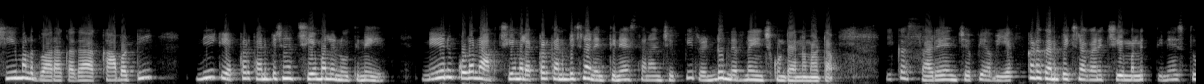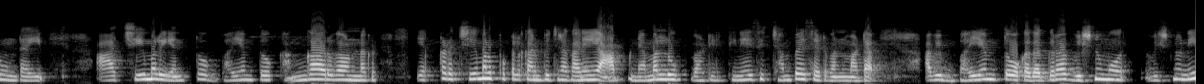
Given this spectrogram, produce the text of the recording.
చీమల ద్వారా కదా. కాబట్టి నీకు ఎక్కడ కనిపించిన చీమలు నువ్వు తినేయి. నేను కూడా నాకు చీమలు ఎక్కడ కనిపించినా నేను తినేస్తానని చెప్పి రెండు నిర్ణయించుకుంటాయి అన్నమాట. ఇక సరే అని చెప్పి అవి ఎక్కడ కనిపించినా కానీ చీమల్ని తినేస్తూ ఉంటాయి. ఆ చీమలు ఎంతో భయంతో కంగారుగా ఉన్న ఎక్కడ చీమల పుట్టలు కనిపించినా కానీ ఆ నెమళ్ళు వాటిని తినేసి చంపేసేటం అనమాట అవి భయంతో ఒక దగ్గర విష్ణుమూ విష్ణుని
